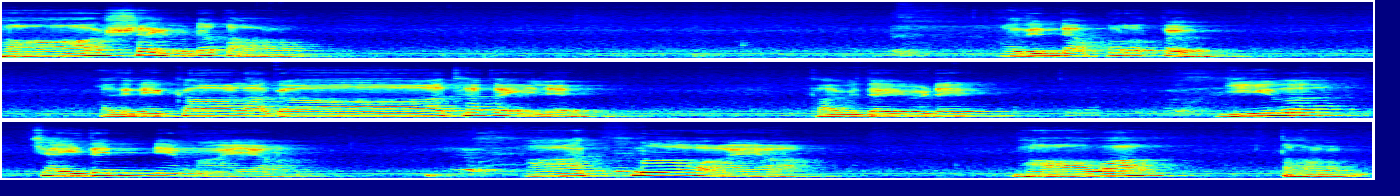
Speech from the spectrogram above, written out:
ഭാഷയുടെ താളം. അതിന്റെ അപ്പുറത്ത് അതിനേക്കാൾ അഗാധതയിൽ കവിതയുടെ ജീവ ചൈതന്യമായ ആത്മാവായ ഭാവ താളം.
